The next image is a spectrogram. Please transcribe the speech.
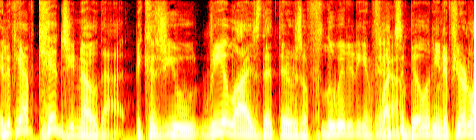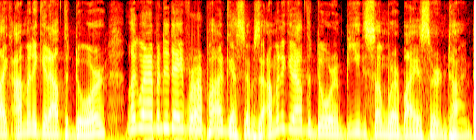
and if you have kids, you know that because you realize that there's a fluidity and Yeah. flexibility. And if you're like, I'm going to get out the door, like what happened today for our podcast episode, I'm going to get out the door and be somewhere by a certain time.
